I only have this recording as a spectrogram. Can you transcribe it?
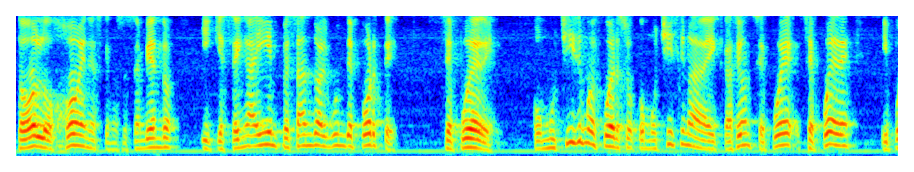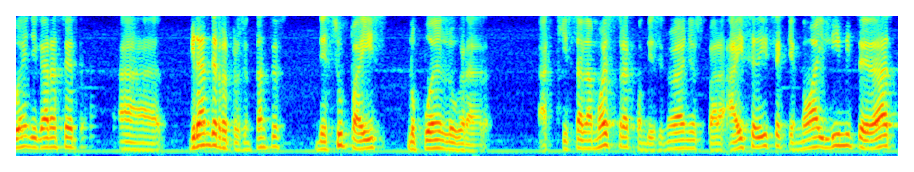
todos los jóvenes que nos estén viendo y que estén ahí empezando algún deporte, se puede con muchísimo esfuerzo, con muchísima dedicación, se, fue, se puede y pueden llegar a ser grandes representantes de su país, lo pueden lograr. Aquí está la muestra con 19 años. Para, ahí se dice que no hay límite de edad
